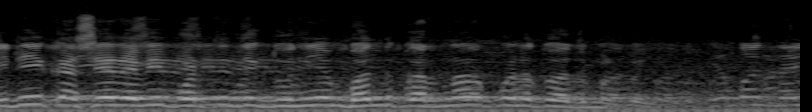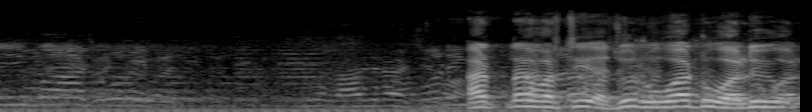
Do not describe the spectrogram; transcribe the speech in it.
એની કશે એવી પડતી હતી દુનિયા બંધ કરનાર કોઈ નતો અજમલભાઈ આટલા વર્ષથી હજુ રૂવાટું હલ્યું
